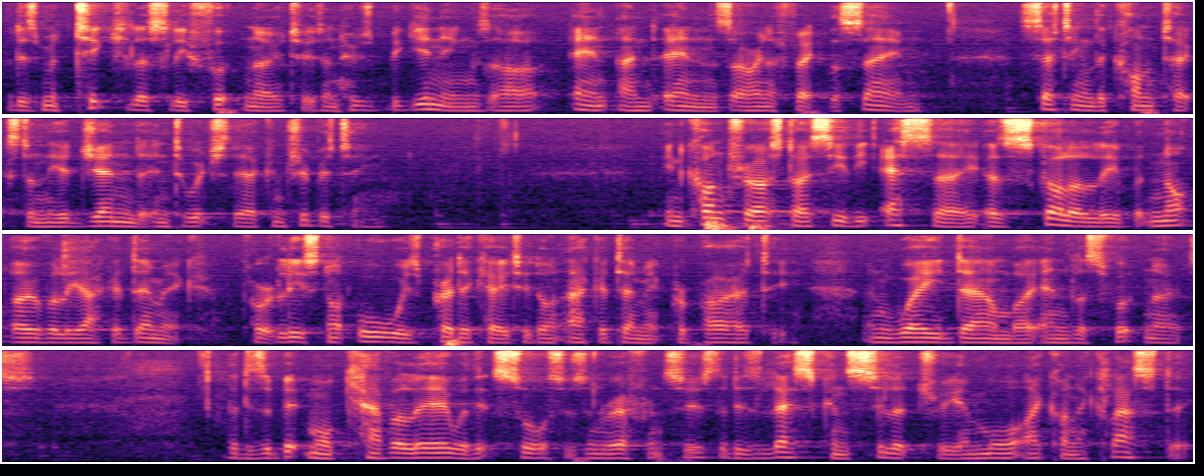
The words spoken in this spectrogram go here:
that is meticulously footnoted, and whose beginnings are en- and ends are in effect the same, setting the context and the agenda into which they are contributing. In contrast, I see the essay as scholarly but not overly academic, or at least not always predicated on academic propriety and weighed down by endless footnotes. That is a bit more cavalier with its sources and references, that is less conciliatory and more iconoclastic,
